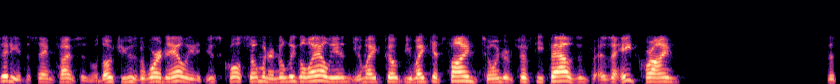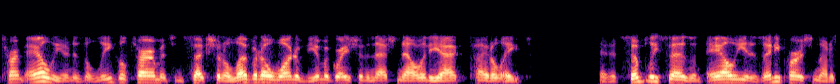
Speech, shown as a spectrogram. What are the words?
City at the same time says, well, don't you use the word alien. If you call someone an illegal alien, you might go, you might get fined two hundred fifty thousand as a hate crime the term alien is a legal term. It's in Section 1101 of the Immigration and Nationality Act, Title 8. And it simply says an alien is any person not a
